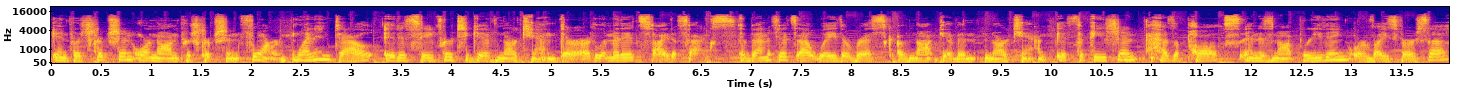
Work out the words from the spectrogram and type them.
in prescription or non prescription form. When in doubt, it is safer to give Narcan. There are limited side effects. The benefits outweigh the risk of not giving Narcan. If the patient has a pulse and is not breathing, or vice versa,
